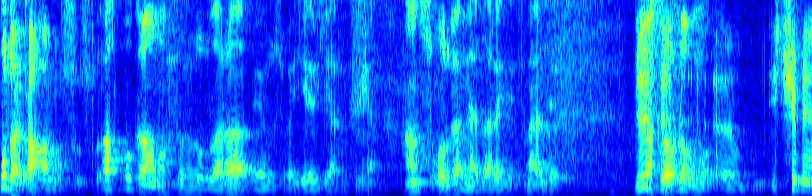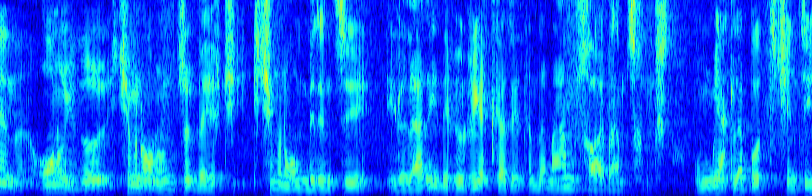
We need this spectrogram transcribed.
Bu da qanunsuzdur. Bax bu qanunsuzluqlara Beyruz bəy yeri gəlmişkən hansı orqan nəzarət etməlidir? Bilirsiniz, Prokurorluqmu? e, 2010 idi, 2010-cu və 2011-ci illəri idi. Hürriyyət qəzetində mənim müsahibəm çıxmışdı. Ümumiyyətlə bu tikinti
